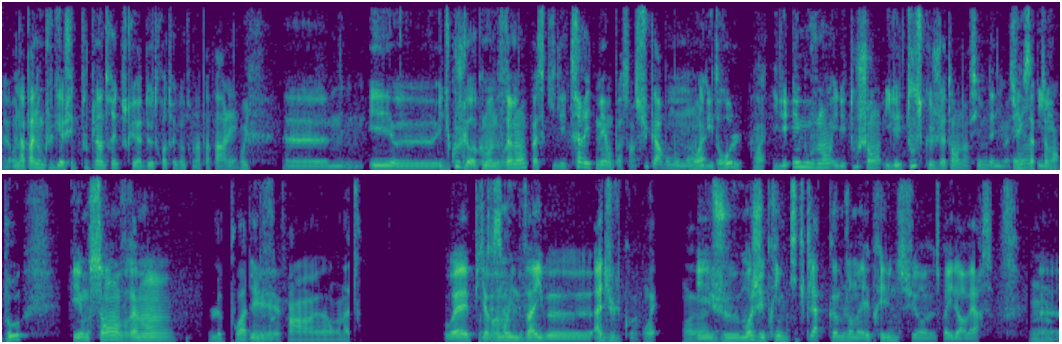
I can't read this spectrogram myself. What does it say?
Euh, on n'a pas non plus gâché toute l'intrigue parce qu'il y a deux, trois trucs dont on n'a pas parlé. Oui. Euh, et, euh, et du coup, je le recommande vraiment parce qu'il est très rythmé. On passe un super bon moment. Ouais. Il est drôle. Ouais. Il est émouvant. Il est touchant. Il est tout ce que j'attends d'un film d'animation. Il est beau. Et on sent vraiment. Le poids des... Enfin, on a tout. Ouais, puis il y a vraiment une vibe euh, adulte, quoi. Ouais. ouais, Et ouais. je, moi, j'ai pris une petite claque comme j'en avais pris une sur euh, Spider-Verse. Mhm, euh,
